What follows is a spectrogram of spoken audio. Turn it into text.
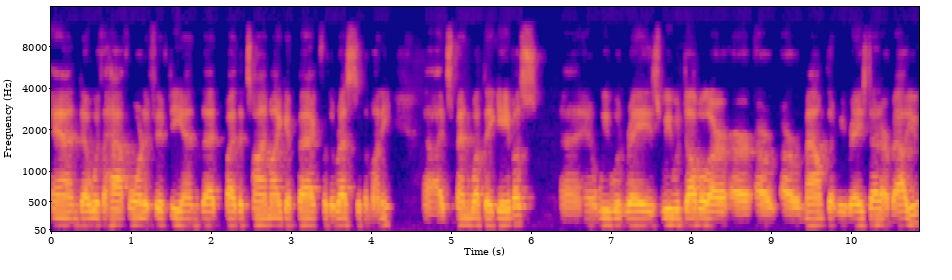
and uh, with a half warrant at 50, and that by the time I get back for the rest of the money, uh, I'd spend what they gave us, uh, and we would raise, we would double our, our, our, our amount that we raised at, our value,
